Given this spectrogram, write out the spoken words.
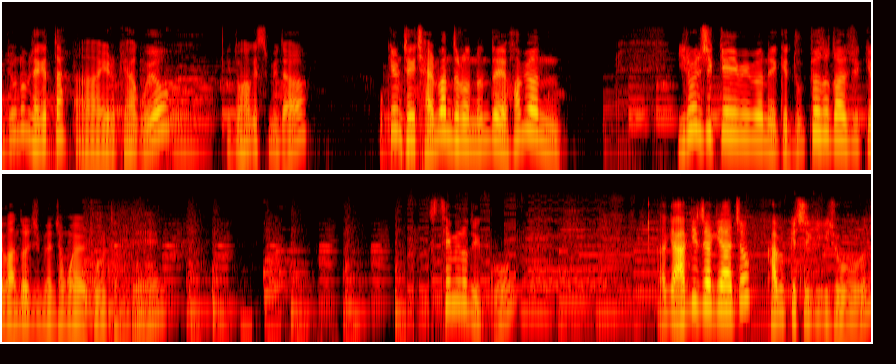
이 정도면 되겠다. 아 이렇게 하고요. 이동하겠습니다. 어, 게임 되게 잘 만들었는데 화면 이런 식 게임이면 이렇게 눕혀서도 할 수 있게 만들어지면 정말 좋을 텐데. 스태미너도 있고. 여기 아기자기하죠? 가볍게 즐기기 좋은.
